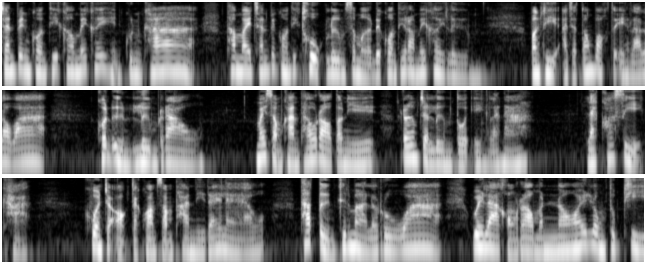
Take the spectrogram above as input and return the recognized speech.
ฉันเป็นคนที่เขาไม่เคยเห็นคุณค่าทำไมฉันเป็นคนที่ถูกลืมเสมอโดยคนที่เราไม่เคยลืม บางทีอาจจะต้องบอกตัวเองแล้วเราว่า คนอื่นลืมเรา ไม่สำคัญเท่าเราตอนนี้ เริ่มจะลืมตัวเองแล้วนะ และข้อ4ค่ะ ควรจะออกจากความสัมพันธ์นี้ได้แล้วถ้าตื่นขึ้นมาแล้วรู้ว่า เวลาของเรามันน้อยลงทุกที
